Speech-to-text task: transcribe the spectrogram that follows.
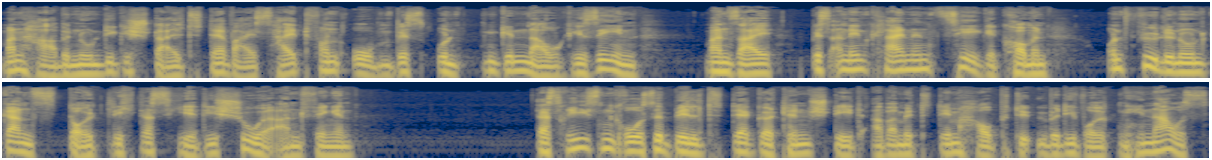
man habe nun die Gestalt der Weisheit von oben bis unten genau gesehen, man sei bis an den kleinen Zeh gekommen und fühle nun ganz deutlich, dass hier die Schuhe anfingen. Das riesengroße Bild der Göttin steht aber mit dem Haupte über die Wolken hinaus,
